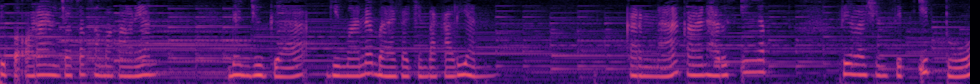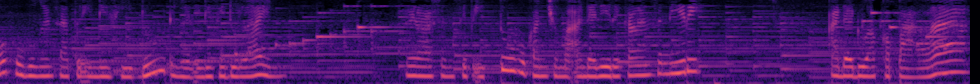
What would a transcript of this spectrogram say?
tipe orang yang cocok sama kalian? Dan juga gimana bahasa cinta kalian? Karena kalian harus ingat, relationship itu hubungan satu individu dengan individu lain. Relationship itu bukan cuma ada diri kalian sendiri. Ada dua kepala,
